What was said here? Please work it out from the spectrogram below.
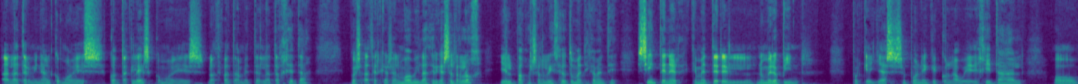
a la terminal, como es contactless, como es, no hace falta meter la tarjeta, pues acercas el móvil, acercas el reloj y el pago se realiza automáticamente sin tener que meter el número PIN. Porque ya se supone que con la huella digital o,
